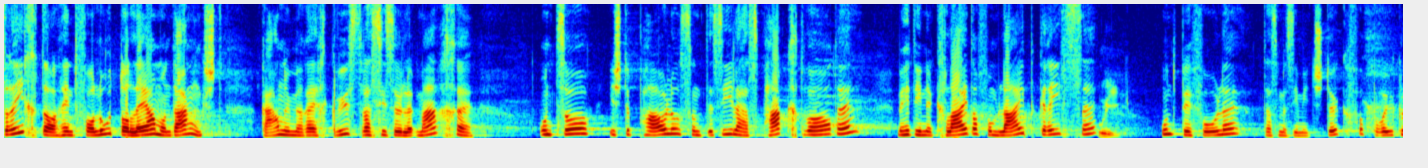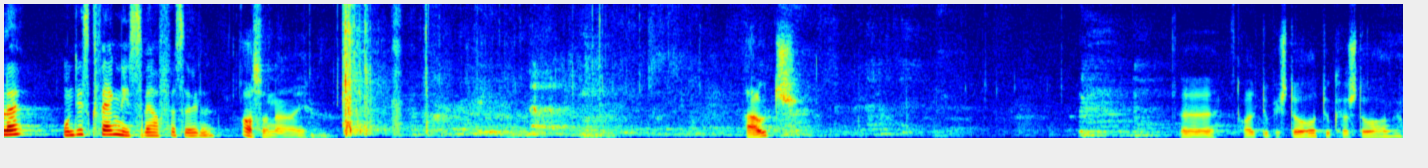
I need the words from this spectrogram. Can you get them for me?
Die Richter haben vor lauter Lärm und Angst gar nicht mehr recht gewusst, was sie machen sollen. Und so ist der Paulus und der Silas gepackt worden. Man hat ihnen Kleider vom Leib gerissen Ui. und befohlen, dass man sie mit Stöcken verprügeln und ins Gefängnis werfen soll. Also nein. Autsch. Äh, halt, du bist da, du gehörst da an.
